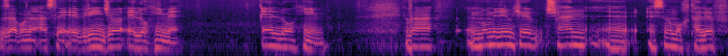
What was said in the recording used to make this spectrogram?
زبان اصل عبری اینجا الوهیمه الوهیم و ما می‌دونیم که چند اسم مختلف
